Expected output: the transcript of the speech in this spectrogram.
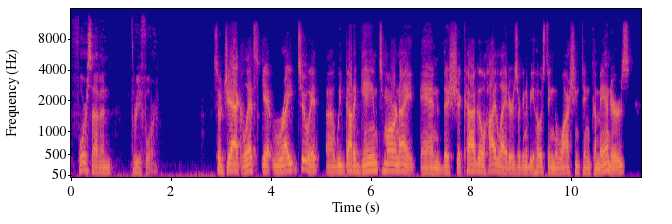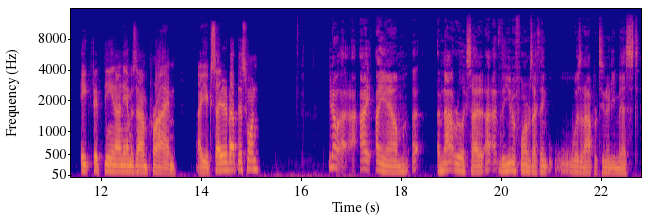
4734. So, Jack, let's get right to it. Uh, we've got a game tomorrow night, and the Chicago Highlighters are going to be hosting the Washington Commanders, 8.15 on Amazon Prime. Are you excited about this one? You know, I, I, I am. I'm not real excited. I, the uniforms, I think, was an opportunity missed.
